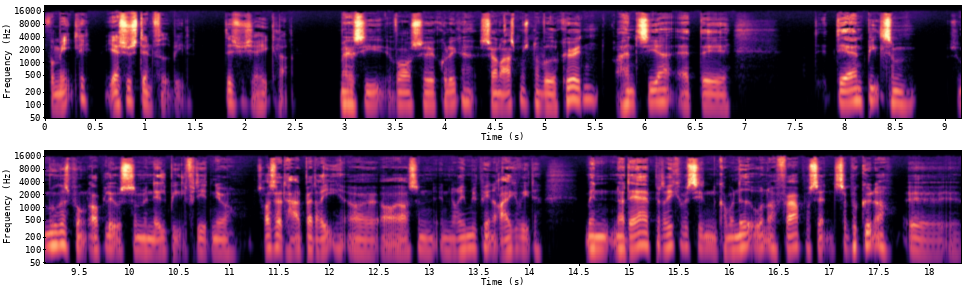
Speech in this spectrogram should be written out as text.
formentlig. Jeg synes, det er en fed bil. Det synes jeg helt klart. Man kan sige, at vores øh, kollega Søren Rasmussen har været ude at køre i den, og han siger, at øh, det er en bil, som som udgangspunkt opleves som en elbil, fordi den jo trods alt har et batteri og, og også en, en rimelig pæn rækkevidde. Men når det er, at batterikapaciteten kommer ned under 40%, så begynder øh,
